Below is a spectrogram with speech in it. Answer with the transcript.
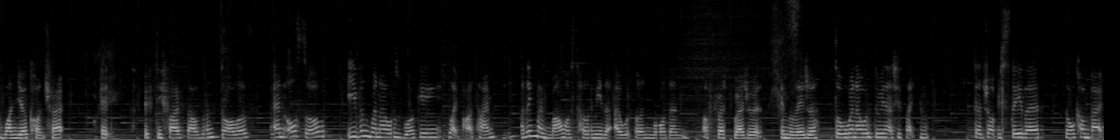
one year contract. Okay. It's fifty five thousand dollars. And also even when I was working like part time, mm-hmm. I think my mom was telling me that I would earn more than a fresh graduate in Malaysia. So when I was doing that, she's like, "You, that job, you stay there, don't come back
